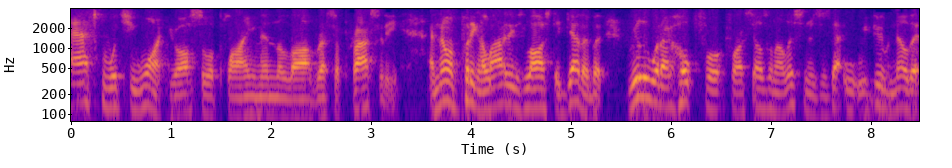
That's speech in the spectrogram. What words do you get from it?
ask for what you want. You're also applying then the law of reciprocity. I know I'm putting a lot of these laws together, but really what I hope for, for ourselves and our listeners is that what we do know that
